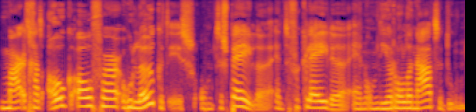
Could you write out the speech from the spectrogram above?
Maar het gaat ook over hoe leuk het is om te spelen en te verkleden en om die rollen na te doen.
